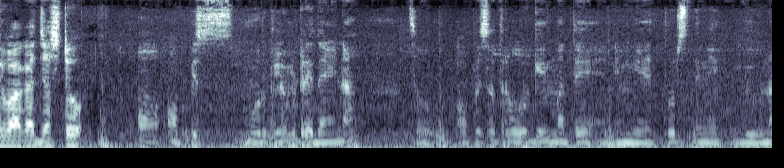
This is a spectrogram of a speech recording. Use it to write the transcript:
ಇವಾಗ ಜಸ್ಟು ಆಫೀಸ್ ಮೂರು ಕಿಲೋಮೀಟ್ರ್ ಇದೆ ಇನ್ನು. ಸೊ ಆಫೀಸ್ ಹತ್ರ ಹೋಗಿ ಮತ್ತೆ ನಿಮಗೆ ತೋರಿಸ್ತೀನಿ ವ್ಯೂನ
